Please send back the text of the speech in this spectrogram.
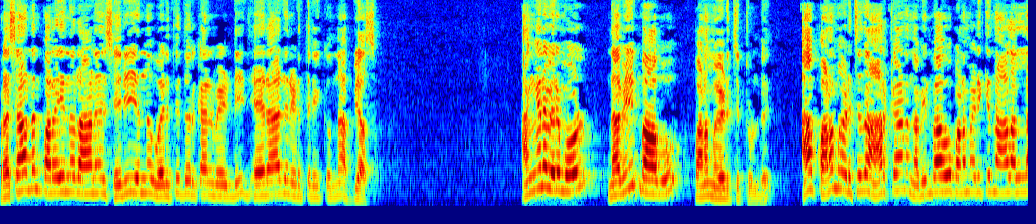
പ്രശാന്തൻ പറയുന്നതാണ് ശരിയെന്ന് വരുത്തി തീർക്കാൻ വേണ്ടി ജയരാജൻ എടുത്തിരിക്കുന്ന അഭ്യാസം. അങ്ങനെ വരുമ്പോൾ നവീൻ ബാബു പണം മേടിച്ചിട്ടുണ്ട്. ആ പണം മേടിച്ചത് ആർക്കാണ്? നവീൻ ബാബു പണം മേടിക്കുന്ന ആളല്ല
